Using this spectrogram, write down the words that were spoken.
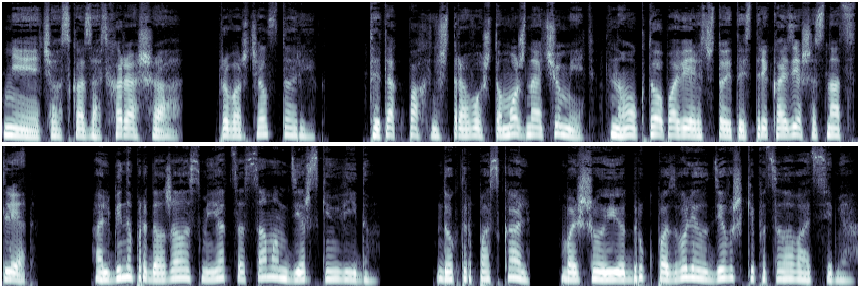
«Нечего сказать, хороша», — проворчал старик. «Ты так пахнешь травой, что можно очуметь. Ну, кто поверит, что этой стрекозе 16 лет?» Альбина продолжала смеяться самым дерзким видом. Доктор Паскаль, большой ее друг, позволил девушке поцеловать себя.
